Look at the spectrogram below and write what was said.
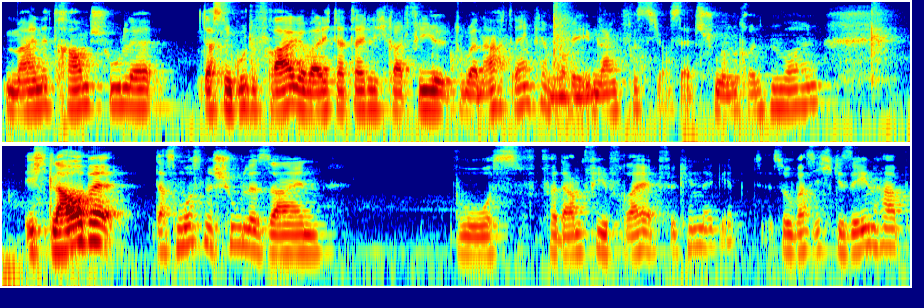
meine Traumschule, das ist eine gute Frage, weil ich tatsächlich gerade viel drüber nachdenke, weil wir eben langfristig auch selbst Schulen gründen wollen. Ich glaube, das muss eine Schule sein, wo es verdammt viel Freiheit für Kinder gibt. So was ich gesehen habe,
